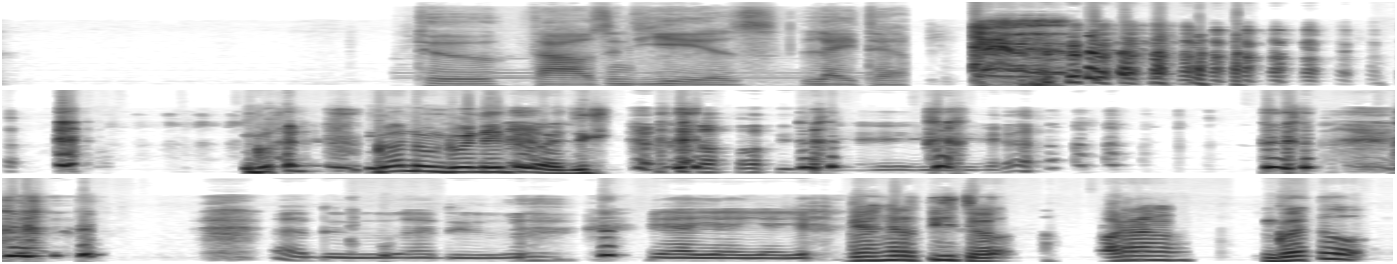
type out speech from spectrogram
2,000 years later. gua gua nungguin itu aja Oh, iya. aduh, aduh. Ya, ya, ya, ya. gak ngerti cok orang gua tuh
